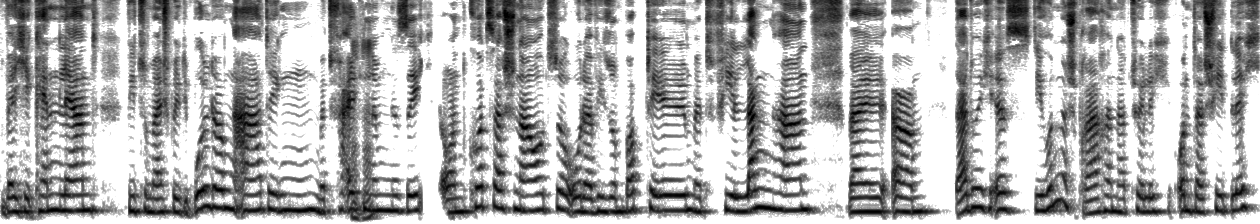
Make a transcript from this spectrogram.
welche kennenlernt, wie zum Beispiel die Bulldoggenartigen mit Falten mhm. im Gesicht und kurzer Schnauze oder wie so ein Bobtail mit viel langen Haaren, weil ähm, Dadurch ist die Hundesprache natürlich unterschiedlich.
